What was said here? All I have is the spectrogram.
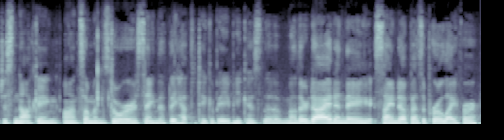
just knocking on someone's door saying that they have to take a baby because the mother died and they signed up as a pro-lifer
